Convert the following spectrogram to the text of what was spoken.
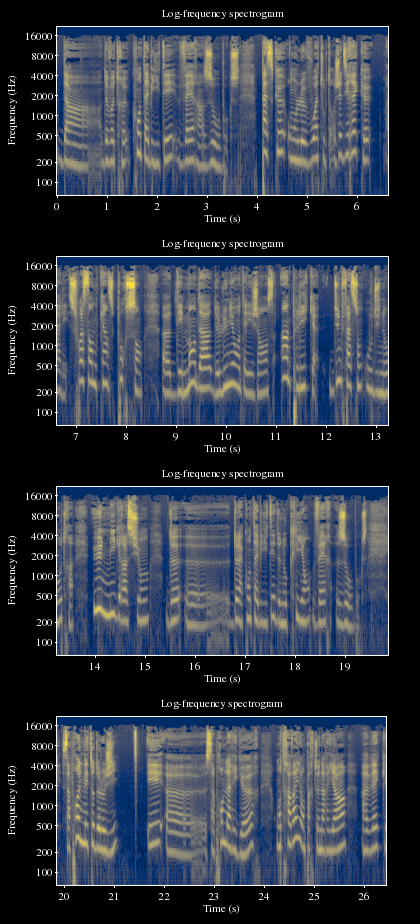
de votre comptabilité vers un Zoho Books. Parce que on le voit tout le temps. Je dirais que allez, 75% euh, des mandats de Lumio Intelligence impliquent d'une façon ou d'une autre une migration de, euh, de la comptabilité de nos clients vers ZooBooks. Ça prend une méthodologie et euh, ça prend de la rigueur. On travaille en partenariat avec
